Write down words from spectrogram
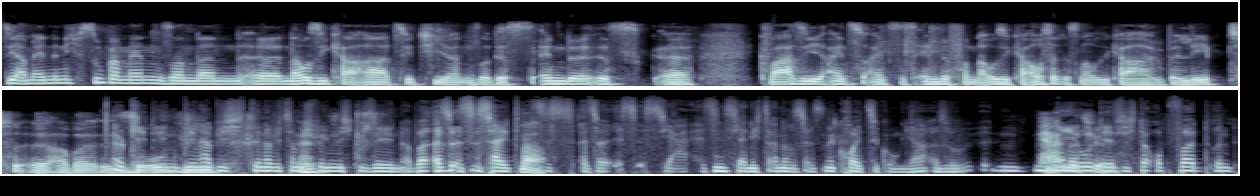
sie am Ende nicht Superman, sondern äh, Nausicaa zitieren. So das Ende ist äh, quasi eins zu eins das Ende von Nausicaa, außer dass Nausicaa überlebt. Äh, aber okay, so den, den habe ich, den habe ich zum Beispiel äh, nicht gesehen. Aber also es ist halt, es ist, also es ist ja, es ist ja nichts anderes als eine Kreuzigung, ja. Also ein ja, Neo, der sich da opfert und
